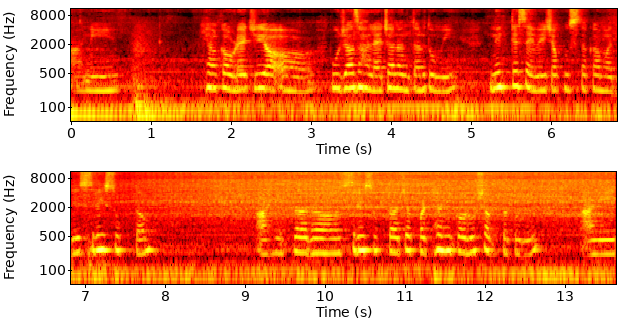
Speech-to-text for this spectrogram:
आणि ह्या कवड्याची पूजा झाल्याच्यानंतर तुम्ही नित्यसेवेच्या पुस्तकामध्ये श्री सुक्तम आहे. तर अ, श्री सुक्ताचे पठण करू शकता तुम्ही. आणि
